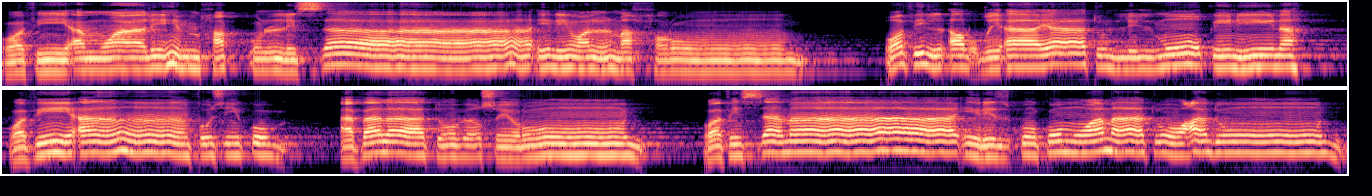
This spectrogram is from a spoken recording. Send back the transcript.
وفي أموالهم حق للسائل والمحروم. وفي الأرض آيات للموقنين وفي أنفسكم أفلا تبصرون وفي السماء رزقكم وما توعدون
